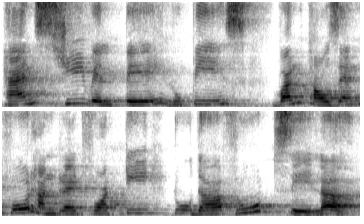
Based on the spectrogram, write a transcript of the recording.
Hence she will pay rupees 1440 to the fruit seller.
